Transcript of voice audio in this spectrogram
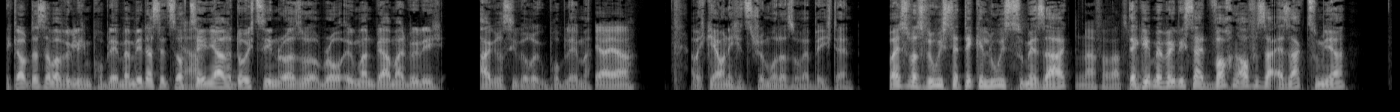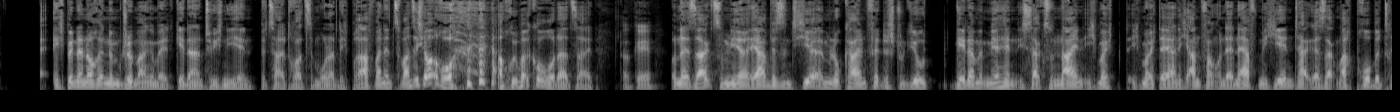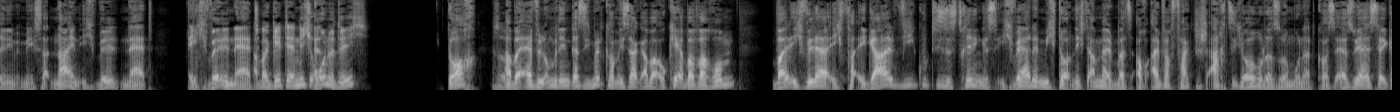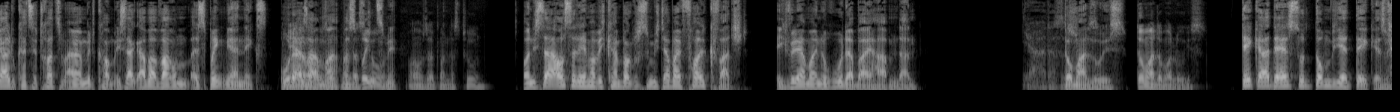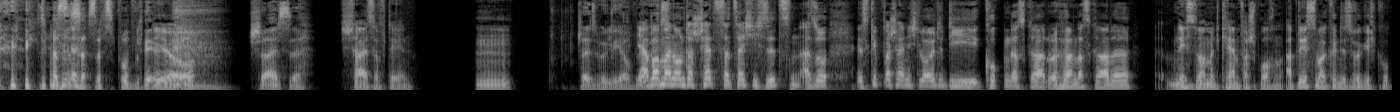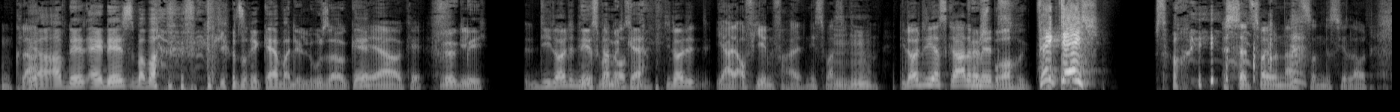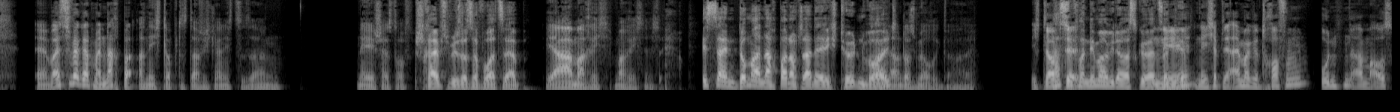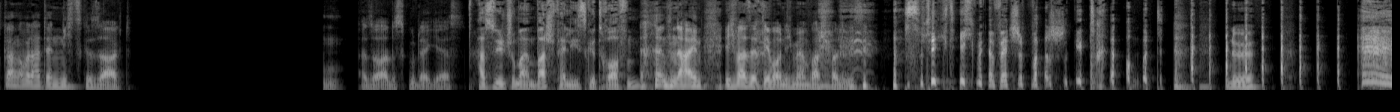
Ich glaube, das ist aber wirklich ein Problem. Wenn wir das jetzt noch Ja. zehn Jahre durchziehen oder so, Bro, irgendwann, wir haben halt wirklich aggressive Rückenprobleme. Ja, ja. Aber ich gehe auch nicht ins Gym oder so, wer bin ich denn? Weißt du, was Luis, der dicke Luis zu mir sagt? Na, verrat's Der mal. geht mir wirklich seit Wochen auf, er sagt zu mir, ich bin ja noch in einem Gym angemeldet, gehe da natürlich nie hin, bezahle trotzdem monatlich brav meine 20 Euro, auch über Corona-Zeit. Okay. Und er sagt zu mir, ja, wir sind hier im lokalen Fitnessstudio, geh da mit mir hin. Ich sag so, nein, ich möchte ich möchte ja nicht anfangen. Und er nervt mich jeden Tag, er sagt, mach Probetraining mit mir. Ich sag, nein, ich will nicht. Ich will nicht. Aber geht der nicht Äh, ohne dich? Doch, Achso. aber er will unbedingt, dass ich mitkomme. Ich sag aber, okay, aber warum? Weil ich will ja, ich, egal wie gut dieses Training ist, ich werde mich dort nicht anmelden, weil es auch einfach faktisch 80 Euro oder so im Monat kostet. Also ja, ist ja egal, du kannst ja trotzdem einmal mitkommen. Ich sag, aber warum, es bringt mir ja nichts. Oder ja, sag mal, was bringt's tun? mir? Warum sollte man das tun? Und ich sag, außerdem habe ich keinen Bock, dass du mich dabei voll quatscht. Ich will ja meine Ruhe dabei haben dann. Ja, das ist Dummer scheiße. Luis. Dummer, dummer Luis. Dicker, der ist so dumm, wie er dick ist. das ist das, das Problem. Jo. Scheiße. Scheiß auf den. Mhm. Scheiße, wirklich auf Ja, aber man unterschätzt tatsächlich Sitzen. Also es gibt wahrscheinlich Leute, die gucken das gerade oder hören das gerade. Nächstes Mal mit Cam versprochen. Ab nächstes Mal könnt ihr es wirklich gucken, klar. Ja, am nächsten, ey, nächstes Mal machen wir wirklich unsere Cam an die Loser, okay? Ja, okay. Wirklich. Die Leute, die Nächstes das gerade aus dem- die Leute, ja, auf jeden Fall. Nächstes Mal Mhm. Die Leute, die das gerade mit. Fick dich! Sorry. Es ist halt 2 Uhr nachts und ist hier laut. Äh, weißt du, wer gerade mein Nachbar? Ach nee, ich glaube, das darf ich gar nicht zu sagen. Nee, scheiß drauf. Schreibst mir das auf WhatsApp. Ja, mach ich, mach ich nicht. Ist dein dummer Nachbar noch da, der dich töten wollte? Nein, das ist mir auch egal. Ich glaube, Hast du von dem mal wieder was gehört nee, seitdem? nee, ich habe den einmal getroffen, unten am Ausgang, aber da hat er nichts gesagt. Hm. Also alles gut, I guess. Hast du ihn schon mal im Waschverlies getroffen? Nein, ich war seitdem auch nicht mehr im Waschverlies. Hast du dich nicht mehr Wäsche waschen getraut? Nö.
